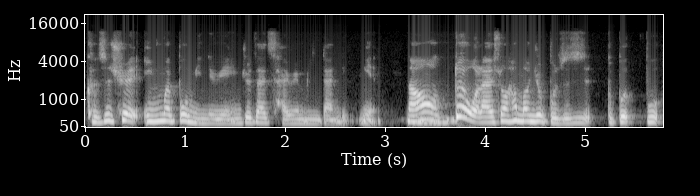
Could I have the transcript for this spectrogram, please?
可是却因为不明的原因就在裁员名单里面。然后对我来说，他们就不只是不不不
